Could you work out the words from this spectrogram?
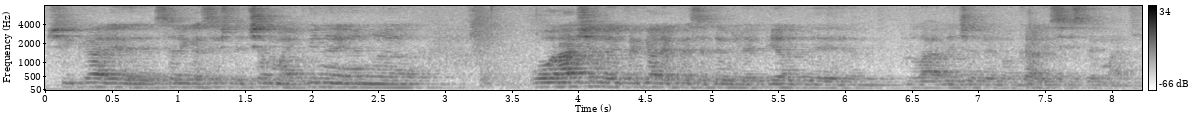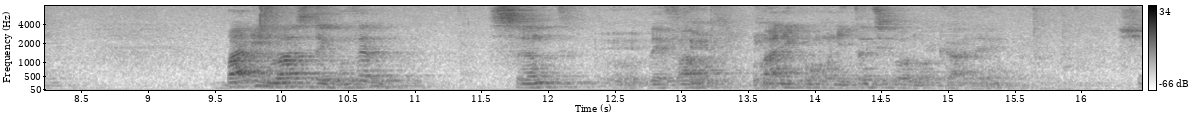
și care se regăsește cel mai bine în uh, orașele pe care PSD-ul le pierde la alegerile locale sistematic. Banii luați de guvern sunt, de fapt, banii comunităților locale și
